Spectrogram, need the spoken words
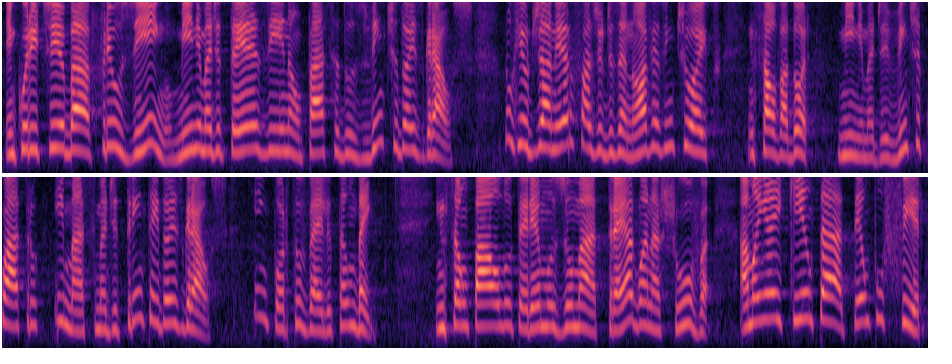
Em Curitiba, friozinho, mínima de 13 e não passa dos 22 graus. No Rio de Janeiro, faz de 19 a 28. Em Salvador, mínima de 24 e máxima de 32 graus. Em Porto Velho também. Em São Paulo, teremos uma trégua na chuva. Amanhã e quinta, tempo firme.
